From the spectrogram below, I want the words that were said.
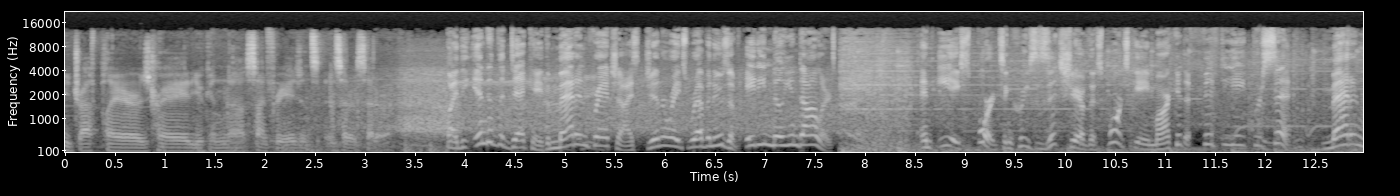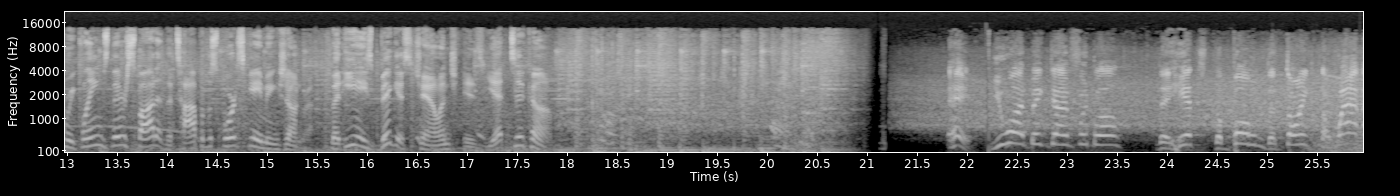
You draft players, trade, you can uh, sign free agents, et cetera, et cetera. By the end of the decade, the Madden franchise generates revenues of $80 million. And EA Sports increases its share of the sports game market to 58%. Madden reclaims their spot at the top of the sports gaming genre. But EA's biggest challenge is yet to come. Hey, you want big time football? The hits, the boom, the doink, the whap.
